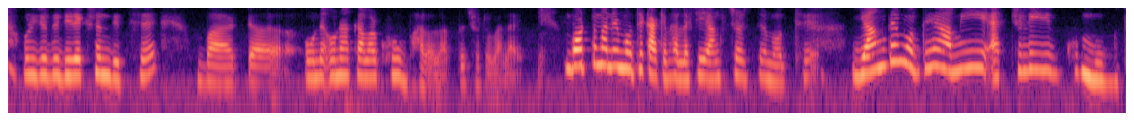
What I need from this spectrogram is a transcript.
উনি যদি ডিরেকশন দিচ্ছে বাট ওনাকে আমার খুব ভালো লাগতো ছোটবেলায়। বর্তমানের মধ্যে কাকে ভালো লাগছে ইয়াংস্টার্সদের মধ্যে? ইয়াংদের মধ্যে আমি অ্যাকচুয়ালি খুব মুগ্ধ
